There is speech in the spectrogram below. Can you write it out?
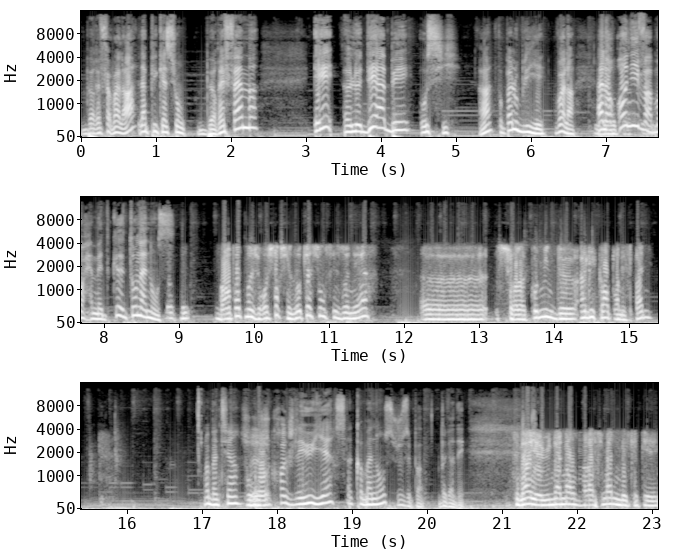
Beurre FM, voilà, l'application Beurre FM et euh, le DAB aussi. Hein, faut pas l'oublier. Voilà. Alors, on y va, Mohamed. Que- Ton annonce. Bah, en fait, moi, je recherche une location saisonnière euh, sur la commune de Alicante, en Espagne. Ah bah tiens, je, Pour- je crois que je l'ai eu hier, ça, comme annonce. Je sais pas. Regardez. Là, il y a eu une annonce dans la semaine, mais c'était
